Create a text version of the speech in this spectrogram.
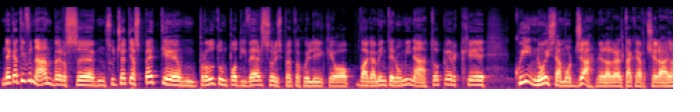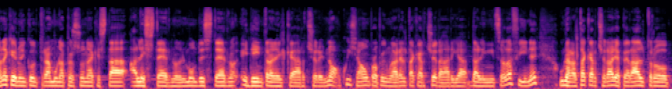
Negative Numbers ehm, su certi aspetti è un prodotto un po' diverso rispetto a quelli che ho vagamente nominato perché Qui noi siamo già nella realtà carceraria, non è che noi incontriamo una persona che sta all'esterno, nel mondo esterno ed entra nel carcere, no, qui siamo proprio in una realtà carceraria dall'inizio alla fine, una realtà carceraria peraltro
